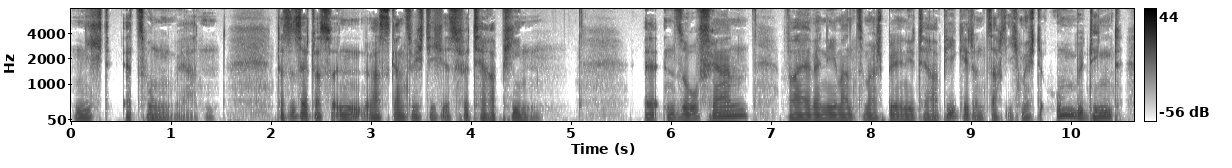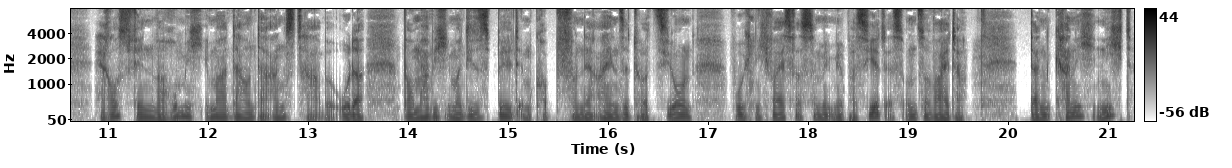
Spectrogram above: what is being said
nicht erzwungen werden. Das ist etwas, was ganz wichtig ist für Therapien. Äh, insofern, weil wenn jemand zum Beispiel in die Therapie geht und sagt, ich möchte unbedingt herausfinden, warum ich immer da und da Angst habe oder warum habe ich immer dieses Bild im Kopf von der einen Situation, wo ich nicht weiß, was da mit mir passiert ist und so weiter, dann kann ich nicht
